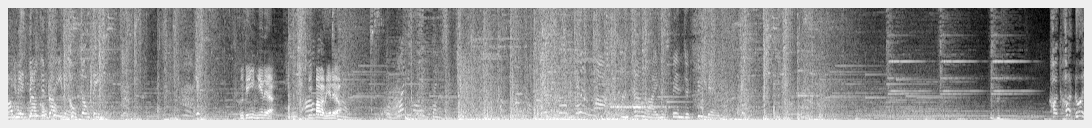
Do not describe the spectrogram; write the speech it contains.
ป้อมเล has นกลาง been ของเรา defeated. ถูกโจมตีคือทิ้งอย่างนี้เลยอะ There is Think about always it, yeah. time for one more adventure. Rainbow blooming. been defeated. ขอโทษด้วย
